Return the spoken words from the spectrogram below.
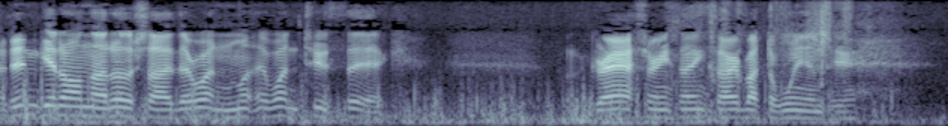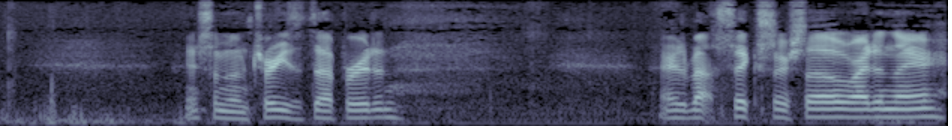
I didn't get on that other side. There wasn't it wasn't too thick. Grass or anything. Sorry about the wind here. There's some of them trees that's uprooted. There's about six or so right in there.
